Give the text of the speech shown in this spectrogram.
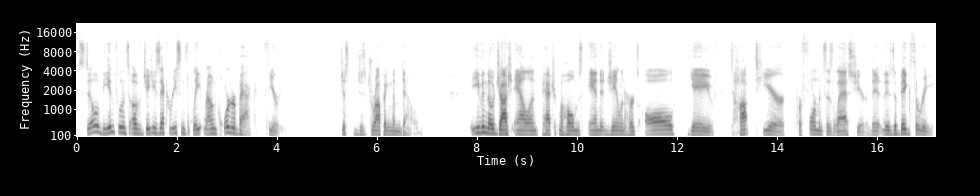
still the influence of JJ Zachariason's late round quarterback theory, just just dropping them down. Even though Josh Allen, Patrick Mahomes, and Jalen Hurts all gave top tier performances last year. There, there's a big three.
